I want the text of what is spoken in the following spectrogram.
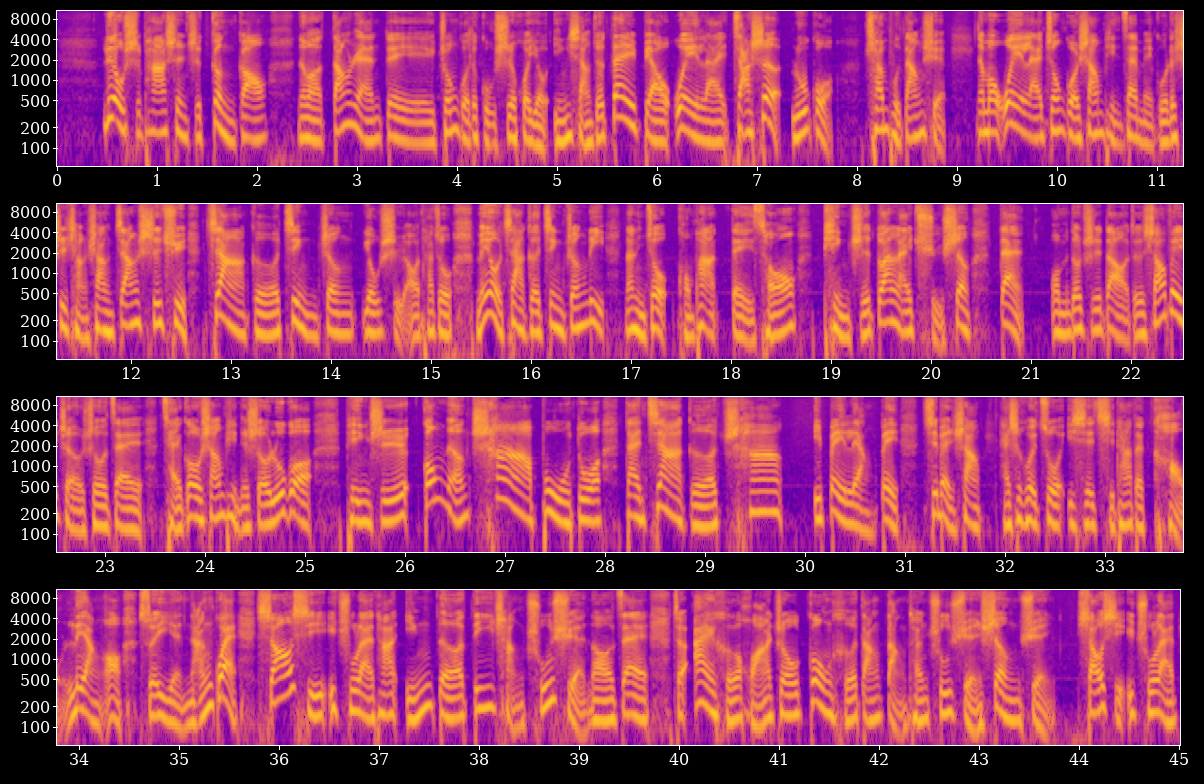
六十趴甚至更高，那么当然对中国的股市会有影响，就代表未来假设如果。川普当选，那么未来中国商品在美国的市场上将失去价格竞争优势然哦，它就没有价格竞争力，那你就恐怕得从品质端来取胜，但我们都知道，这个消费者说在采购商品的时候，如果品质功能差不多，但价格差一倍两倍，基本上还是会做一些其他的考量哦。所以也难怪消息一出来，他赢得第一场初选哦，在这爱荷华州共和党党团初选胜选。消息一出来，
